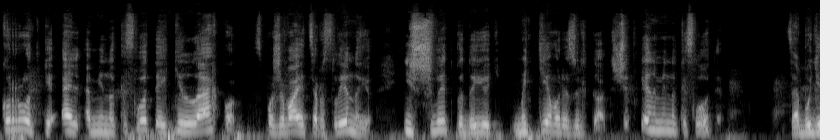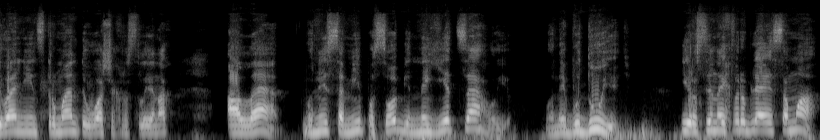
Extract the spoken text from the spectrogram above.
короткі L-амінокислоти, які легко споживаються рослиною і швидко дають миттєвий результат. Що таке амінокислоти? Це будівельні інструменти у ваших рослинах, але вони самі по собі не є цеглою. Вони будують. І рослина їх виробляє сама,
